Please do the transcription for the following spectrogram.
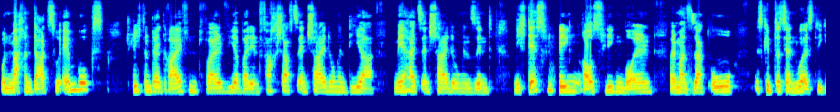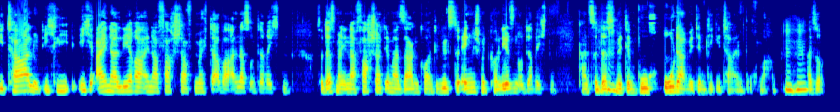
und machen dazu M-Books, schlicht und ergreifend, weil wir bei den Fachschaftsentscheidungen, die ja Mehrheitsentscheidungen sind, nicht deswegen rausfliegen wollen, weil man sagt, oh, es gibt das ja nur als digital und ich, ich einer Lehrer einer Fachschaft möchte aber anders unterrichten, sodass man in der Fachschaft immer sagen konnte, willst du Englisch mit Cornelsen unterrichten, kannst du das mhm. mit dem Buch oder mit dem digitalen Buch machen. Mhm. Also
